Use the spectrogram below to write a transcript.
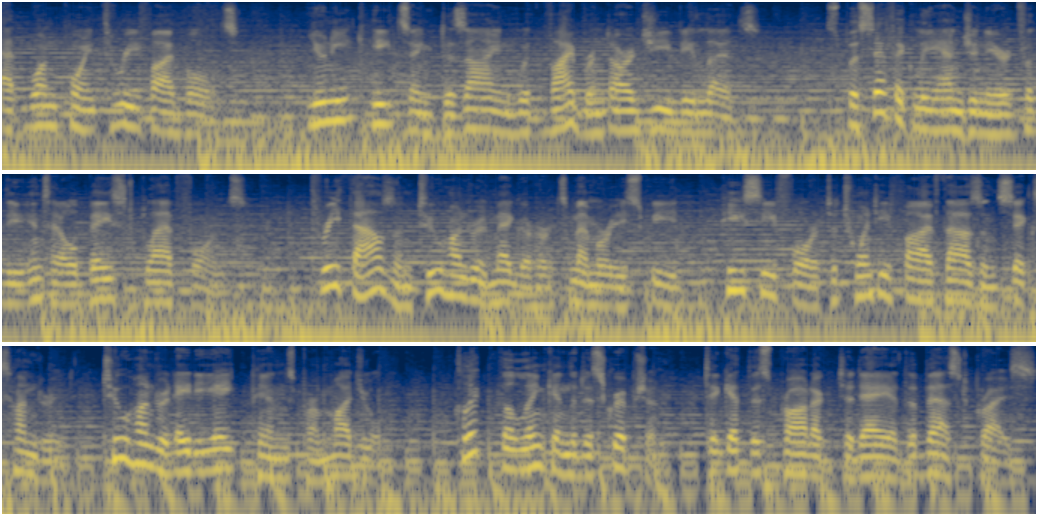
at 1.35 volts. Unique heatsink design with vibrant RGB LEDs. Specifically engineered for the Intel-based platforms. 3200 MHz memory speed, PC4 to 25600, 288 pins per module. Click the link in the description to get this product today at the best price.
